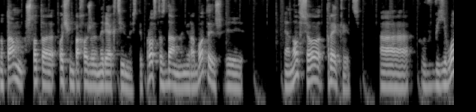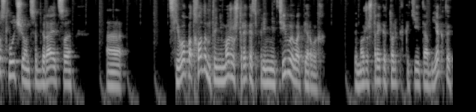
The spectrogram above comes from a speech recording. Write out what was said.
но там что-то очень похожее на реактивность. Ты просто с данными работаешь, и, и оно все трекается. А в его случае он собирается... С его подходом ты не можешь трекать примитивы, во-первых. Ты можешь трекать только какие-то объекты,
